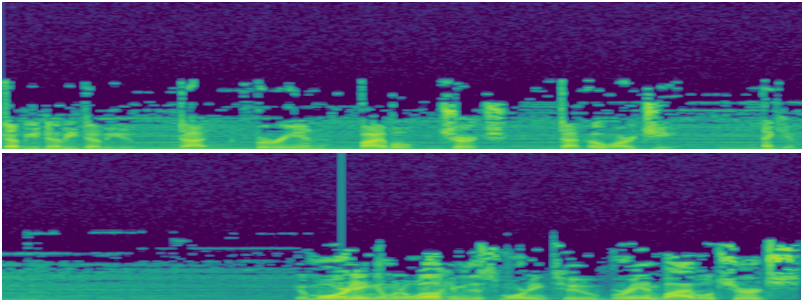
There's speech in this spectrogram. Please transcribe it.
www.bereanbiblechurch.org. Thank you. Good morning. I want to welcome you this morning to Berean Bible Church.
